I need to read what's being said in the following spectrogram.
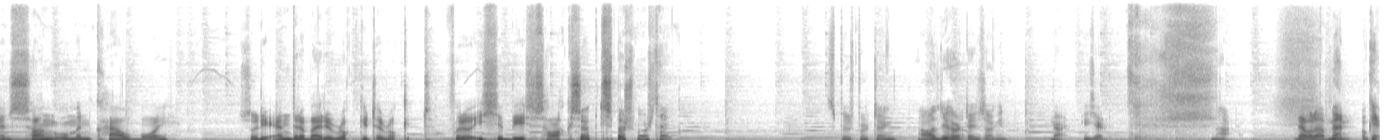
en sang om en cowboy, så de endra bare Rocky til Rocket. for å ikke bli saksøkt? spørsmålstegn? Spørsmålstegn. Jeg har aldri hørt den sangen. Nei, ikke heller. Nei. Det var det. Men OK.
